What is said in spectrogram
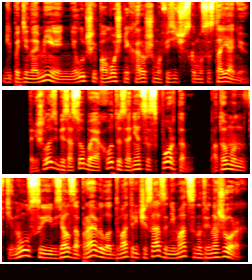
Гиподинамия – не лучший помощник хорошему физическому состоянию. Пришлось без особой охоты заняться спортом. Потом он втянулся и взял за правило 2-3 часа заниматься на тренажерах.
